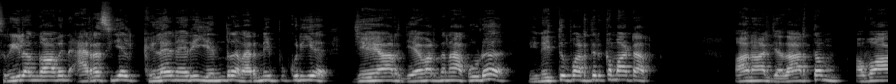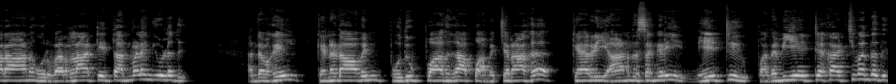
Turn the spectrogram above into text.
ஸ்ரீலங்காவின் அரசியல் கிளநெறி என்ற வர்ணிப்புக்குரிய ஜே ஆர் ஜெயவர்தனா கூட நினைத்து பார்த்திருக்க மாட்டார். ஆனால் யதார்த்தம் அவ்வாறான ஒரு வரலாற்றை தான் வழங்கியுள்ளது. அந்த வகையில் கனடாவின் பொது பாதுகாப்பு அமைச்சராக கேரி ஆனந்தசங்கரி நேற்று பதவியேற்ற காட்சி வந்தது.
